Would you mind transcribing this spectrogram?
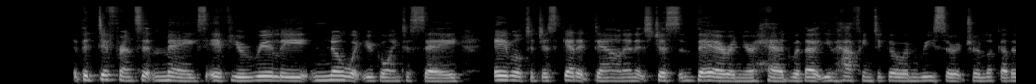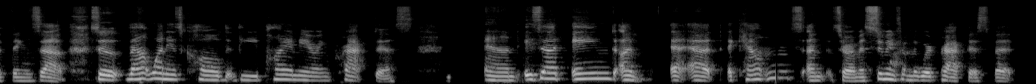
the difference it makes if you really know what you're going to say able to just get it down and it's just there in your head without you having to go and research or look other things up so that one is called the pioneering practice and is that aimed on at accountants? I'm sorry, I'm assuming from the word practice, but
